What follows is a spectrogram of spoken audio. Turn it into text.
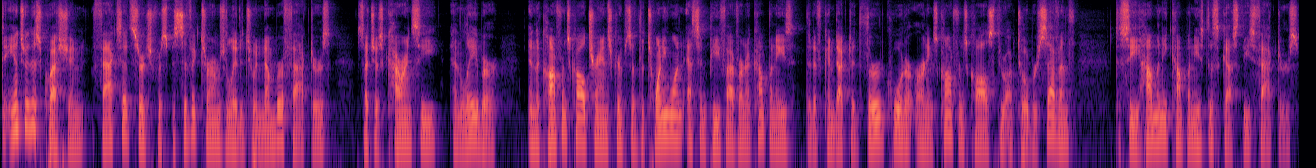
To answer this question, FactSet searched for specific terms related to a number of factors, such as currency and labor, in the conference call transcripts of the 21 S&P 500 companies that have conducted third quarter earnings conference calls through October 7th to see how many companies discussed these factors.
